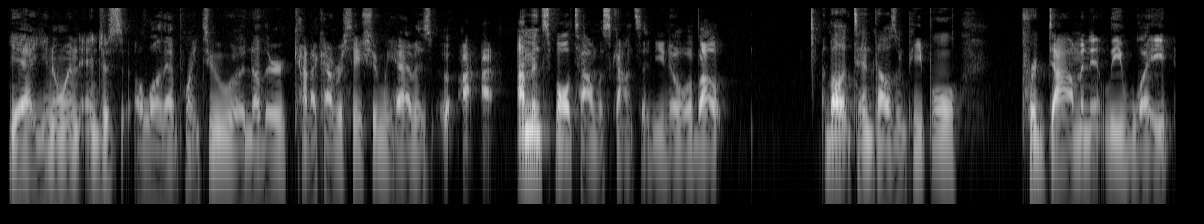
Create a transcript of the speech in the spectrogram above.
Yeah, you know, and, and just along that point too, another kind of conversation we have is I, am in small town Wisconsin. You know, about about ten thousand people, predominantly white,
